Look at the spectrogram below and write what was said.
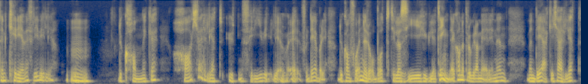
den krever fri vilje. Mm. Du kan ikke ha kjærlighet uten fri vilje. eh, For det blir, du kan få en robot til å si hyggelige ting, det kan du programmere inn, en, men det er ikke kjærlighet.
